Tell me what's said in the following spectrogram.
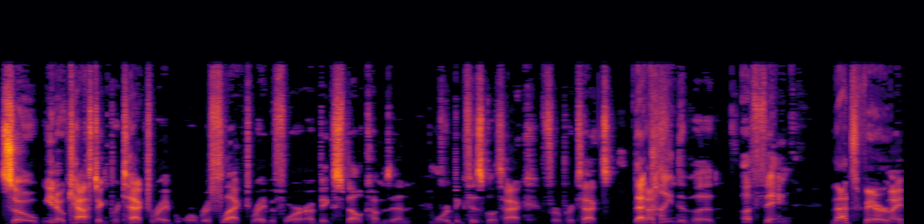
So you know, casting protect right or reflect right before a big spell comes in, or a big physical attack for protect. That That's- kind of a a thing. That's fair. Right.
